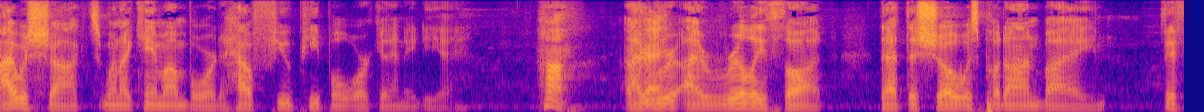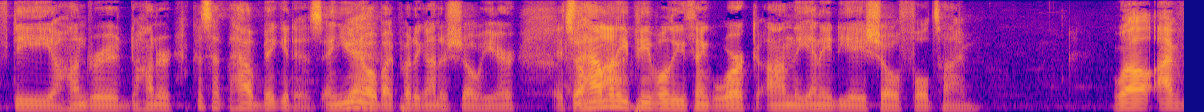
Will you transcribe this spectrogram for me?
I was shocked when I came on board how few people work at NADA. Huh. I, Okay. re- I really thought that the show was put on by 50, 100, 100, because of how big it is. And you Yeah. know by putting on a show here. It's so, how lot. many people do you think work on the NADA show full time? Well, I've.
